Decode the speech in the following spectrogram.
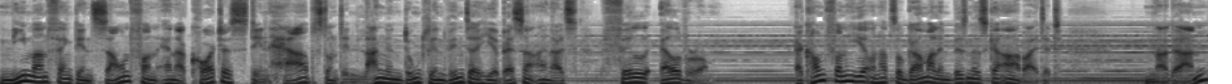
Niemand fängt den Sound von Anacortes, den Herbst und den langen, dunklen Winter hier besser ein als Phil Elverum. Er kommt von hier und hat sogar mal im Business gearbeitet. Na dann.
